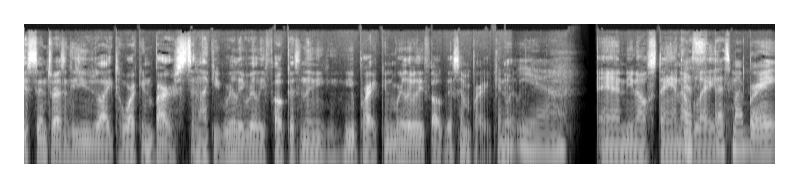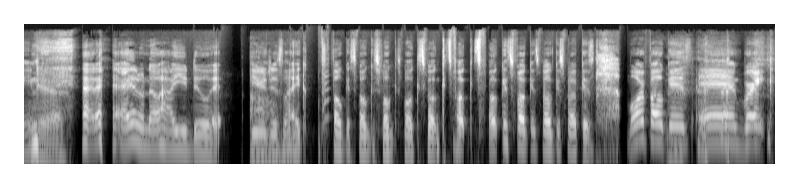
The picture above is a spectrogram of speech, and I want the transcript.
It's interesting because you like to work in bursts and like you really, really focus, and then you you break and really, really focus and break and really, Yeah, and you know staying up that's, late. that's my brain. yeah, I don't know how you do it. You're just Um, like focus, focus, focus, focus, focus, focus, focus, focus, focus, focus, more focus and break.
